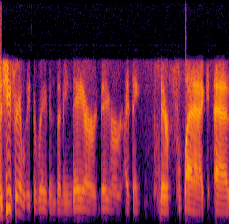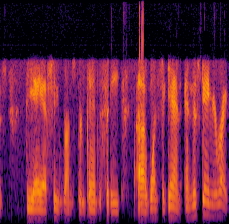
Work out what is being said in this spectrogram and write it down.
the Chiefs are able to beat the Ravens. I mean, they are they are I think their flag as the AFC runs through Kansas City uh, once again. And this game, you're right,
